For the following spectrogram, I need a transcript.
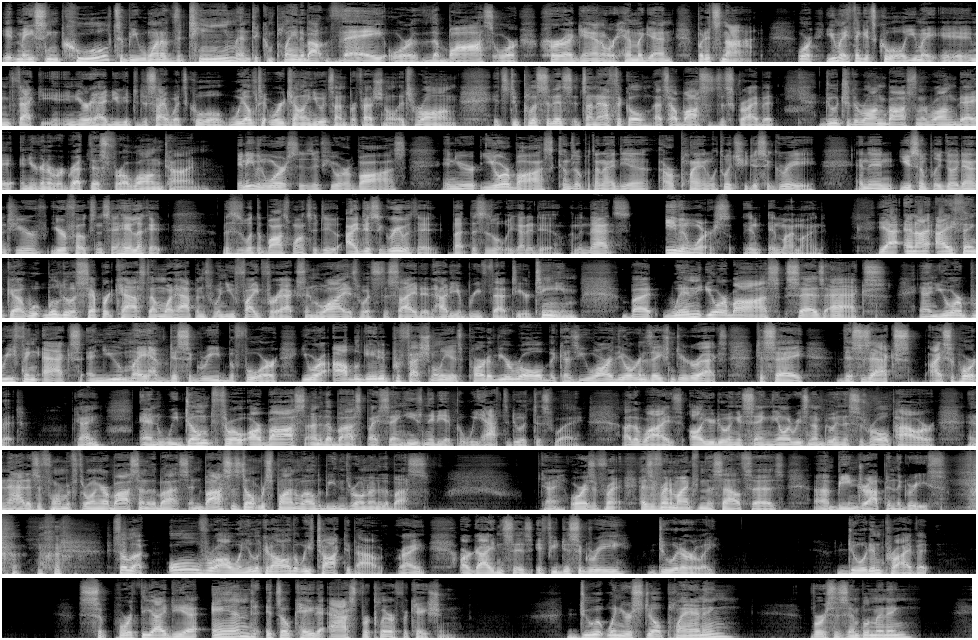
It may seem cool to be one of the team and to complain about they or the boss or her again or him again, but it's not or you may think it's cool. You may, in fact, in your head, you get to decide what's cool. We'll t- we're telling you it's unprofessional. It's wrong. It's duplicitous. It's unethical. That's how bosses describe it. Do it to the wrong boss on the wrong day, and you're going to regret this for a long time. And even worse is if you're a boss and your your boss comes up with an idea or plan with which you disagree, and then you simply go down to your your folks and say, "Hey, look it, this is what the boss wants to do. I disagree with it, but this is what we got to do." I mean, that's even worse in in my mind. Yeah, and I, I think uh, we'll, we'll, do a separate cast on what happens when you fight for X and Y is what's decided. How do you brief that to your team? But when your boss says X and you're briefing X and you may have disagreed before, you are obligated professionally as part of your role because you are the organization to your X to say, this is X, I support it. Okay. And we don't throw our boss under the bus by saying he's an idiot, but we have to do it this way. Otherwise, all you're doing is saying the only reason I'm doing this is role power. And that is a form of throwing our boss under the bus. And bosses don't respond well to being thrown under the bus. Okay. Or as a friend, as a friend of mine from the South says, uh, being dropped in the grease. so look, overall, when you look at all that we've talked about, right? Our guidance is if you disagree, do it early. Do it in private support the idea, and it's okay to ask for clarification. Do it when you're still planning versus implementing.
